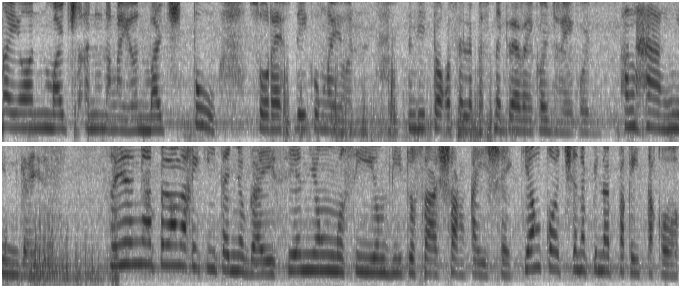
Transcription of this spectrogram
ngayon March ano na ngayon? March 2 so rest day ko ngayon. Nandito ako sa labas nagre-record record ang hangin guys so yan nga palang nakikita nyo guys. Yan yung museum dito sa Chiang Kai-shek yung kotse na pinapakita ko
